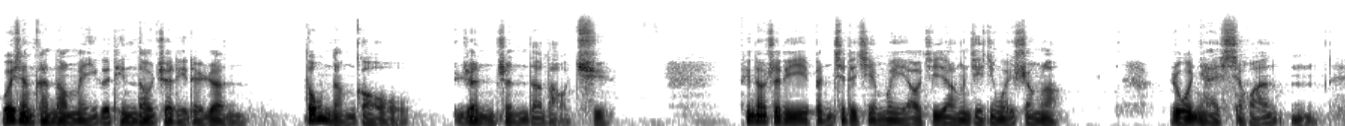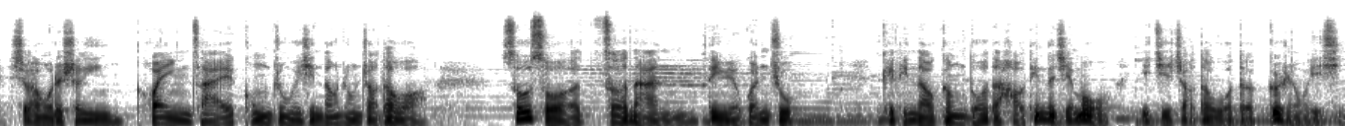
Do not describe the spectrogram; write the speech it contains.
我也想看到每一个听到这里的人都能够认真的老去。听到这里，本期的节目也要即将接近尾声了。如果你还喜欢，嗯，喜欢我的声音，欢迎在公众微信当中找到我，搜索“泽南”，订阅关注，可以听到更多的好听的节目，以及找到我的个人微信。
